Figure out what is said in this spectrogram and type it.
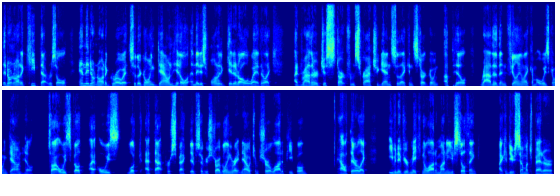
They don't know how to keep that result and they don't know how to grow it. So they're going downhill and they just want to get it all away. They're like, I'd rather just start from scratch again so that I can start going uphill rather than feeling like I'm always going downhill. So I always felt, I always look at that perspective. So if you're struggling right now, which I'm sure a lot of people out there, like, even if you're making a lot of money, you still think, I could do so much better.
